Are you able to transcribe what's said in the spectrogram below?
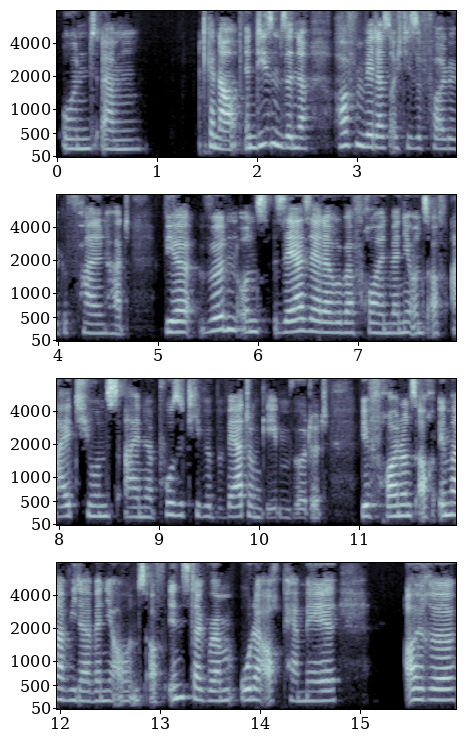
und ähm, Genau, in diesem Sinne hoffen wir, dass euch diese Folge gefallen hat. Wir würden uns sehr, sehr darüber freuen, wenn ihr uns auf iTunes eine positive Bewertung geben würdet. Wir freuen uns auch immer wieder, wenn ihr uns auf Instagram oder auch per Mail eure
